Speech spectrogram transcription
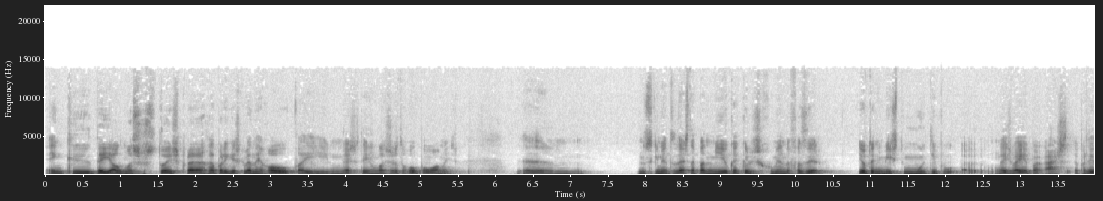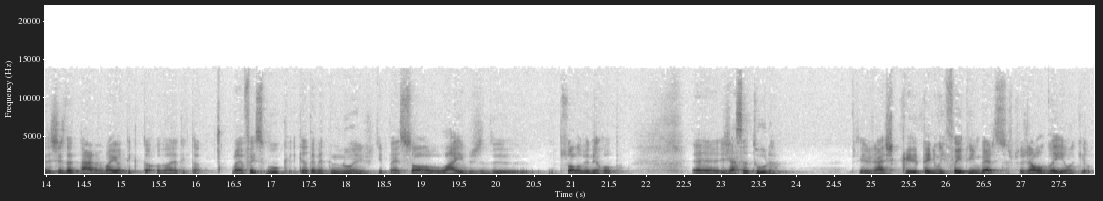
em que dei algumas sugestões para raparigas que vendem roupa e mulheres que têm lojas de roupa ou homens. Um, no seguimento desta pandemia, o que é que eu lhes recomendo a fazer? Eu tenho visto muito, tipo, um gajo vai a, partir das 6 da tarde, vai ao TikTok, vai ao TikTok, vai ao Facebook, aquilo até mete nojo, tipo, é só lives de, de pessoal a vender roupa. Uh, já satura. Eu já acho que tem um efeito inverso, as pessoas já odeiam aquilo.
